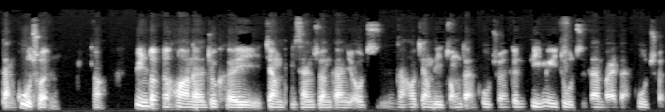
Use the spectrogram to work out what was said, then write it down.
胆固醇啊。运动的话呢，就可以降低三酸甘油脂，然后降低总胆固醇跟低密度脂蛋白胆固醇。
